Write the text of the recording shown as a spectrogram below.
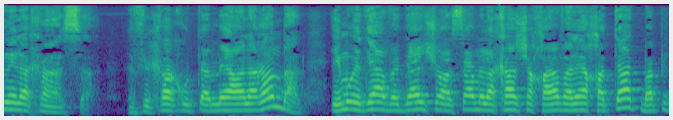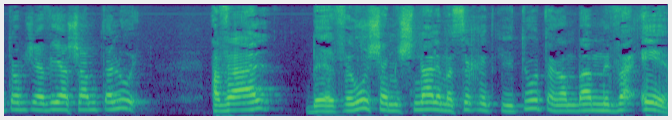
מלאכה עשה. לפיכך הוא טמא על הרמב"ם. אם הוא יודע ודאי שהוא עשה מלאכה שחייב עליה חטאת, מה פתאום שיביא אשם תלוי? אבל בפירוש המשנה למסכת כריתות הרמב"ם מבאר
